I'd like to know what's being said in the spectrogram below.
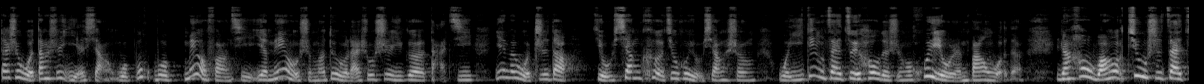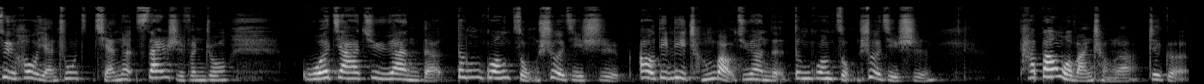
但是我当时也想，我不，我没有放弃，也没有什么对我来说是一个打击，因为我知道有相克就会有相生，我一定在最后的时候会有人帮我的。然后往就是在最后演出前的三十分钟，国家剧院的灯光总设计师，奥地利城堡剧院的灯光总设计师，他帮我完成了这个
